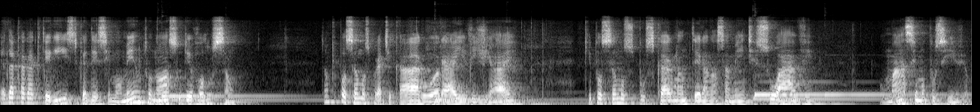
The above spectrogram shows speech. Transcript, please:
é da característica desse momento nosso de evolução. Então que possamos praticar o orar e vigiar, que possamos buscar manter a nossa mente suave o máximo possível.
